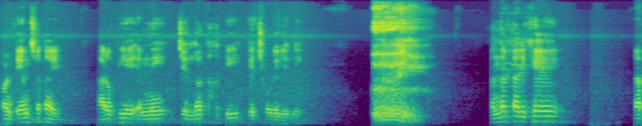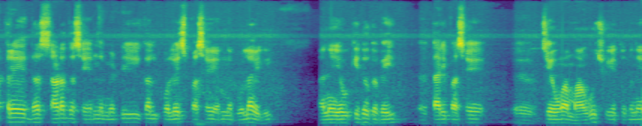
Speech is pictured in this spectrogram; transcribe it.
પણ તેમ છતાંય આરોપીએ એમની જે લત હતી એ છોડેલી નહીં. પંદર તારીખે રાત્રે દસ, સાડા દસે એમને મેડિકલ કોલેજ પાસે એમને બોલાવેલી અને એવું કીધું કે ભાઈ, તારી પાસે જે હું આ માગું છું એ તો મને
